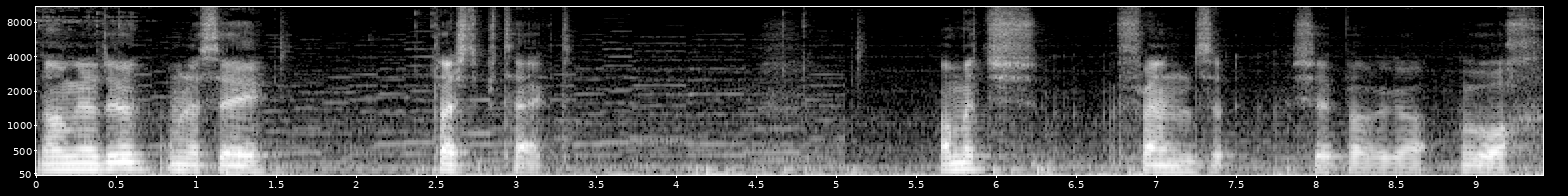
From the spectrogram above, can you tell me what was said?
Now I'm gonna do? I'm gonna say pledge to protect. How much friendship have we got? Oh,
